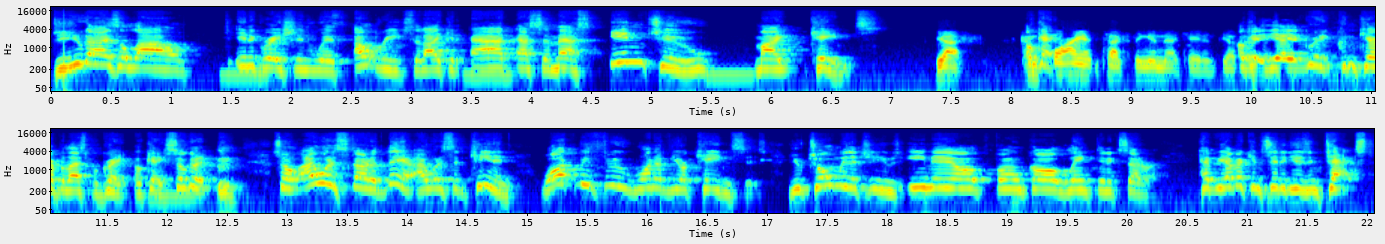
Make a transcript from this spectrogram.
do you guys allow integration with outreach that I could add SMS into my cadence? Yes. Compliant okay. texting in that cadence. Yes, okay. Yeah, yeah. Great. Couldn't care but less, but great. Okay. So good. so I would have started there. I would have said, Keenan, walk me through one of your cadences. You told me that you use email, phone call, LinkedIn, etc. Have you ever considered using text?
